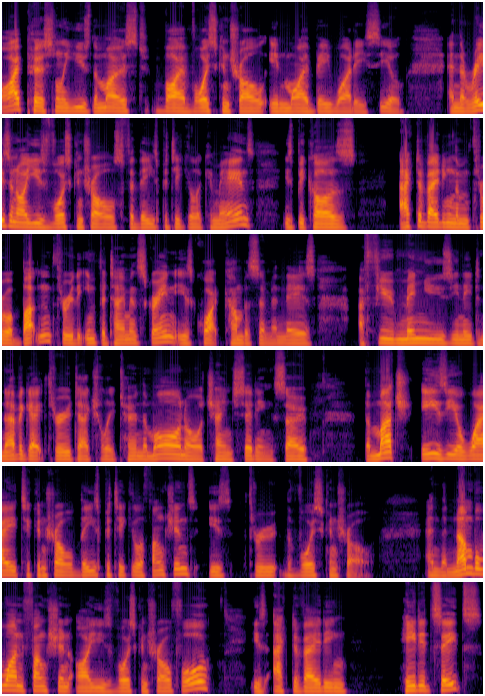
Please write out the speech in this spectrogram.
I personally use the most via voice control in my BYD Seal. And the reason I use voice controls for these particular commands is because activating them through a button through the infotainment screen is quite cumbersome and there's a few menus you need to navigate through to actually turn them on or change settings. So the much easier way to control these particular functions is through the voice control. And the number one function I use voice control for is activating heated seats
